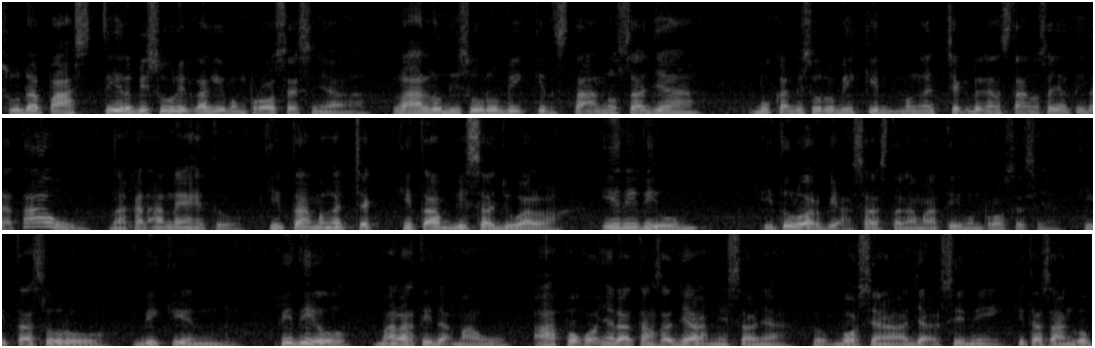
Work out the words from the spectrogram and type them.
sudah pasti lebih sulit lagi memprosesnya, lalu disuruh bikin stanus saja, bukan disuruh bikin, mengecek dengan stanus saja tidak tahu. Nah kan aneh itu. Kita mengecek, kita bisa jual iridium, itu luar biasa setengah mati memprosesnya. Kita suruh bikin video malah tidak mau. Ah, pokoknya datang saja misalnya. Bosnya ajak ke sini, kita sanggup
